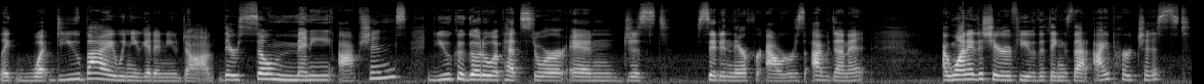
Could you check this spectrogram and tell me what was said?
Like, what do you buy when you get a new dog? There's so many options. You could go to a pet store and just sit in there for hours. I've done it. I wanted to share a few of the things that I purchased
